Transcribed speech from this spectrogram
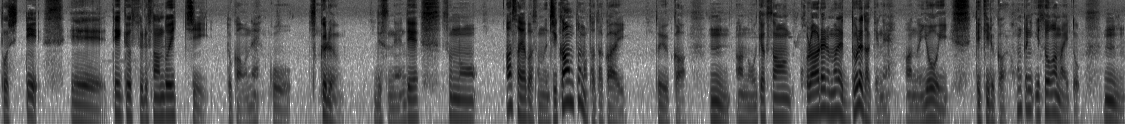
として、えー、提供するサンドイッチとかをねこう作るんですね。でその朝やっぱその時間との戦いというか、うん、あのお客さん来られるまでどれだけねあの用意できるか本当に急がないと、うん、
